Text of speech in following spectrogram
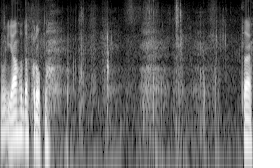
Ну, ягода крупна. Так,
